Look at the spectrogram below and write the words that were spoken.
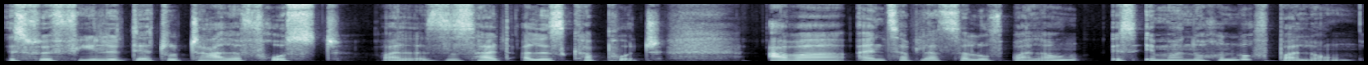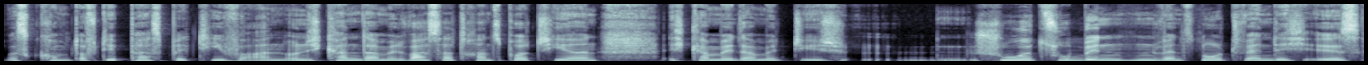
ist für viele der totale Frust, weil es ist halt alles kaputt. Aber ein zerplatzter Luftballon ist immer noch ein Luftballon. Es kommt auf die Perspektive an. Und ich kann damit Wasser transportieren, ich kann mir damit die Schuhe zubinden, wenn es notwendig ist.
